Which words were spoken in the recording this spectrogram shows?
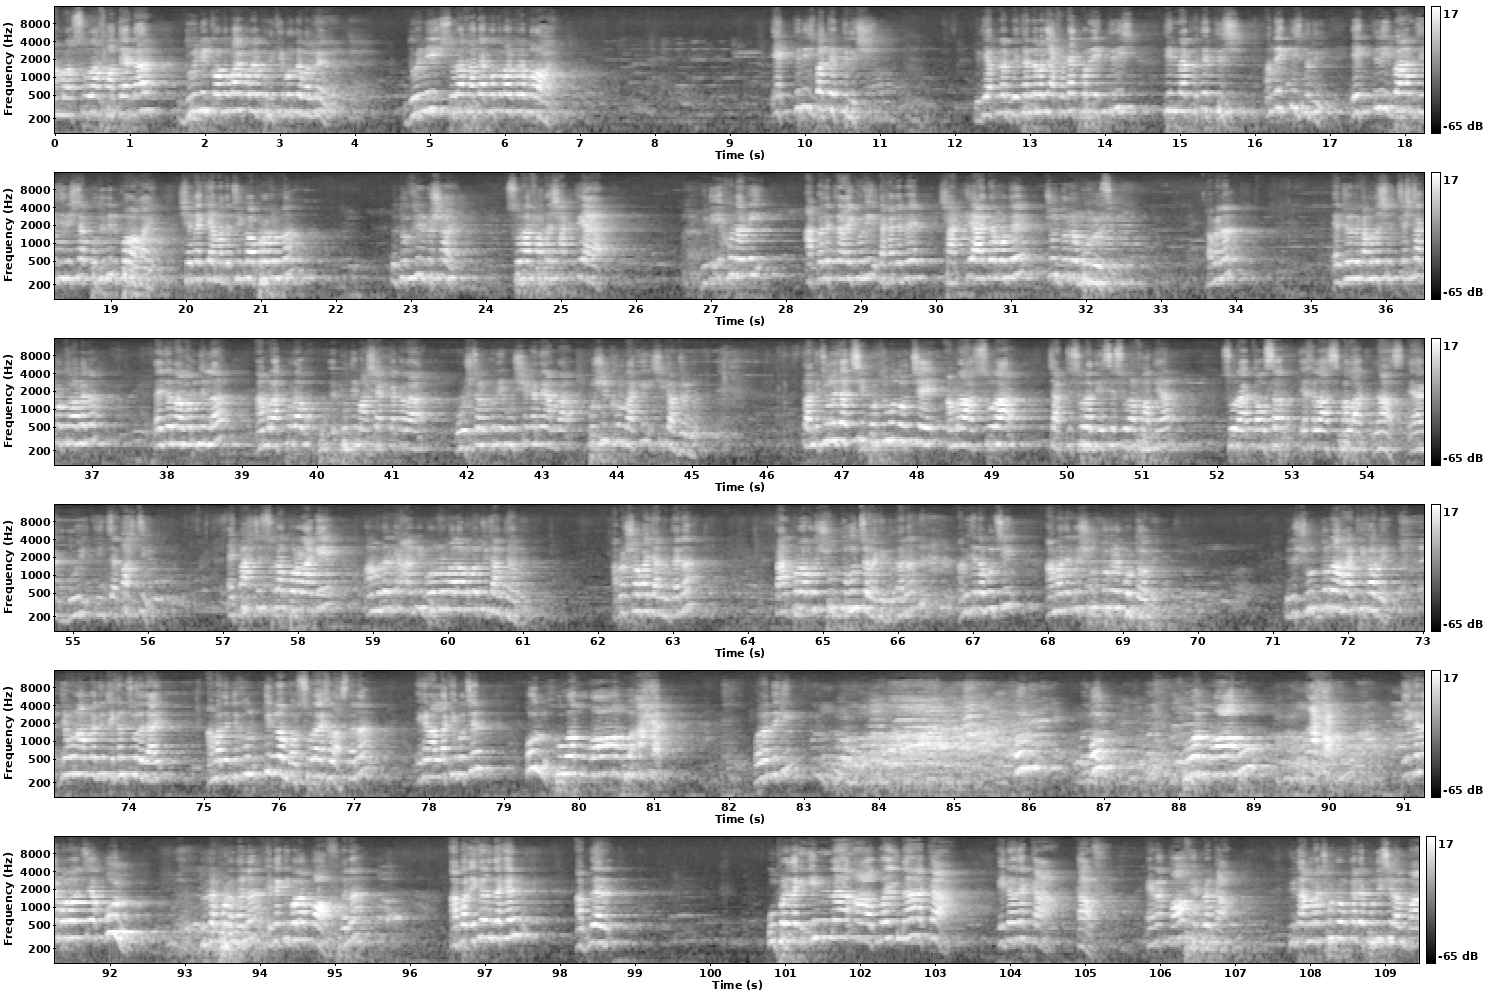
আমরা সুরা ফাতেহাটা দৈনিক কতবার করে পড়ি, কি বলতে পারবেন? দৈনিক সুরা ফাতিহা কতবার করে পড়া হয়? একত্রিশ বা তেত্রিশ? যদি আপনার বেতন নামাজ এক রাখাত পরে একত্রিশ, তিন রাত তেত্রিশ, আমরা একত্রিশ ধরি একত্রিশ বার যে জিনিসটা প্রতিদিন পড়া হয়, সেটা কি আমাদের ঠিক অপ্রয়োজন না? দুঃখের বিষয়। সুরা ফাতে ষাটটি আয়াত। যদি এখন আমি আপনাদের ট্রাই করি, দেখা যাবে ষাটটি আয়াতের মধ্যে চোদ্দটা ভুল হয়েছে। হবে না? এর জন্য আমাদের চেষ্টা করতে হবে না? তাই জন্য আলহামদুলিল্লাহ আমরা পুরো প্রতি মাসে একটা করা অনুষ্ঠান করি এবং সেখানে আমরা প্রশিক্ষণ রাখি শেখার জন্য। তো আমি চলে যাচ্ছি। প্রথমত হচ্ছে আমরা সুরা, চারটি সুরা দিয়েছি, সুরা ফাতিহা, সুরা কাউসার এখলাস ফালাক নাস। এক, দুই, তিন, চার, পাঁচটি। এই পাঁচটি সুরা পড়ার আগে আমাদেরকে আরবি বর্ণমালাগুলো একটু জানতে হবে। আপনারা সবাই জানেন, তাই না? তারপর আমাদের শুদ্ধ হচ্ছে না কিন্তু, তাই না? আমি যেটা বলছি, আমাদেরকে শুদ্ধ করে পড়তে হবে। যদি শুদ্ধ না হয়, ঠিক হবে। যেমন আমরা যদি এখানে চলে যাই, আমাদের দেখুন তিন নম্বর সুরা এখলাস তাই না? এখানে আল্লাহ কি বলছেন? বলেন দেখি কুল কুল হুয়াল্লাহু আহাদ এখানে বলা হচ্ছে কুল দুটা পড়া তাই না এটা কি বলা কফ তাই না আবার এখানে দেখেন আপনার উপরে দেখেন ইন্না আতাইনা কা হচ্ছে কা, কাফ। এটা কফ এটা কাফ কিন্তু আমরা ছোট কালে বুঝেছিলাম বা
